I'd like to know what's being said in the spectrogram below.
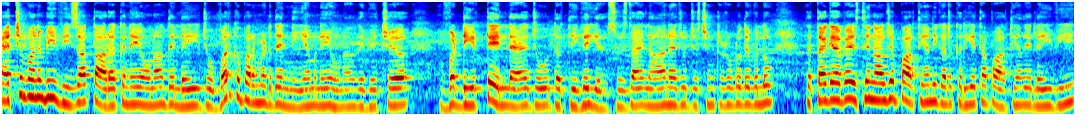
H1B ਵੀਜ਼ਾ ਧਾਰਕ ਨੇ, ਉਹਨਾਂ ਦੇ ਲਈ ਜੋ ਵਰਕ ਪਰਮਿਟ ਦੇ ਨਿਯਮ ਨੇ, ਉਹਨਾਂ ਦੇ ਵਿੱਚ ਵੱਡੀ ਢਿੱਲ ਹੈ ਜੋ ਦਿੱਤੀ ਗਈ ਹੈ। ਸੋ ਇਸ ਦਾ ਐਲਾਨ ਹੈ ਜੋ ਜਸਟਿਨ ਟਰੂਡੋ ਦੇ ਵੱਲੋਂ ਦਿੱਤਾ ਗਿਆ ਹੈ ਇਸ ਦੇ ਨਾਲ ਜੇ ਭਾਰਤੀਆਂ ਦੀ ਗੱਲ ਕਰੀਏ ਤਾਂ ਭਾਰਤੀਆਂ ਦੇ ਲਈ ਵੀ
